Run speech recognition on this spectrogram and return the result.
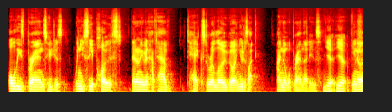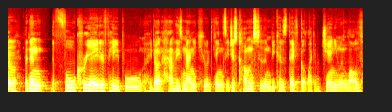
all these brands who just when you see a post they don't even have to have text or a logo and you're just like I know what brand that is. Yeah, yeah, You know, sure. but then the full creative people who don't have these manicured things, it just comes to them because they've got like a genuine love,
